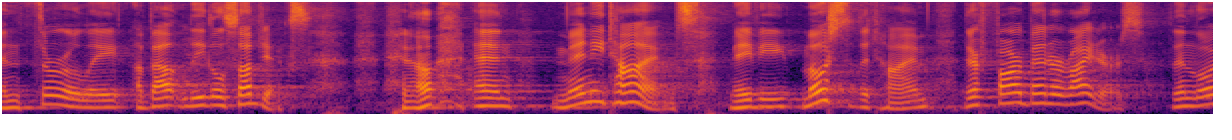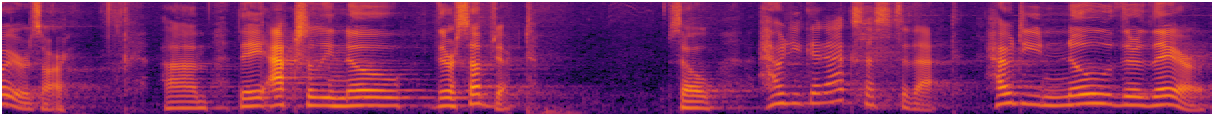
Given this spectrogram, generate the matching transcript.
and thoroughly about legal subjects. You know? And many times, maybe most of the time, they're far better writers than lawyers are. Um, they actually know their subject. So, how do you get access to that? How do you know they're there?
